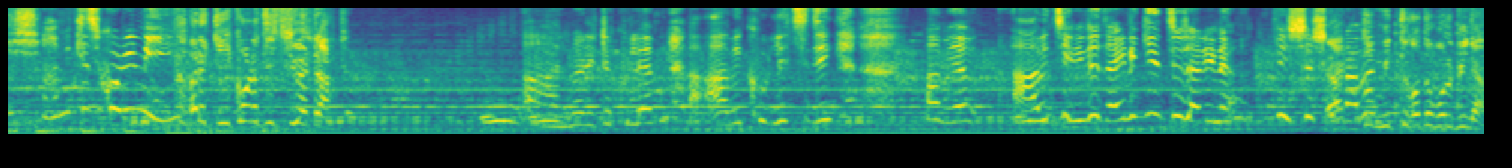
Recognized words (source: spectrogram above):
করেছিস? আমি কিছু করিনি। আরে কি করেছিস তুই এটা? আলমারিটা খুলে আমি আমি খুলেছি যে আমি আমি- আমি চিনি না জানি না কিচ্ছু জানি না। বিশ্বাস কর একদম আমার মিথ্যে কথা বলবি না।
